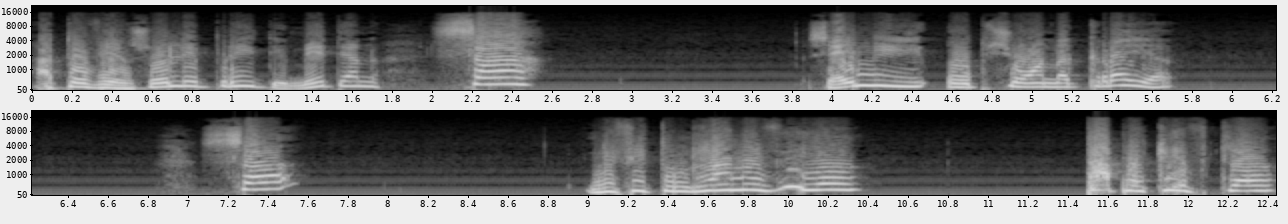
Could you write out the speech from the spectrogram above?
ataovy an'izao le prix dia mety an sa zay ny option anakiray an sa ny fitondrana ve an tapa-kevitra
